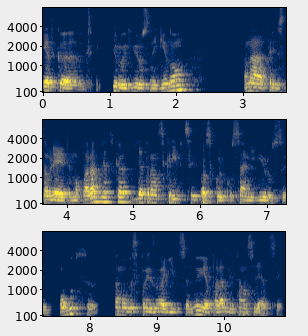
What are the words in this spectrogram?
клетка экспрессирует вирусный геном, она предоставляет им аппарат для, для транскрипции, поскольку сами вирусы могут самовоспроизводиться, ну и аппарат для трансляции.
